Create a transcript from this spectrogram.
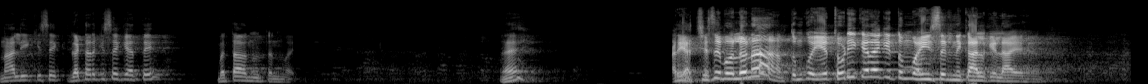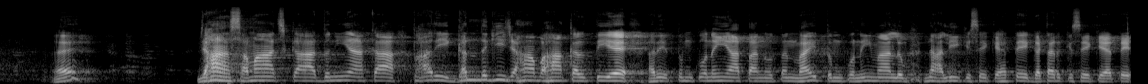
नाली किसे, गटर किसे कहते बताओ नूतन भाई। है? अरे अच्छे से बोलो ना, तुमको ये थोड़ी कह रहा कि तुम वहीं से निकाल के लाए हैं। है? जहाँ समाज का, दुनिया का भारी गंदगी जहाँ बहा करती है, अरे तुमको नहीं आता नूतन भाई, तुमको नहीं मालूम, नाली किसे कहते, गटर किसे कहते,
